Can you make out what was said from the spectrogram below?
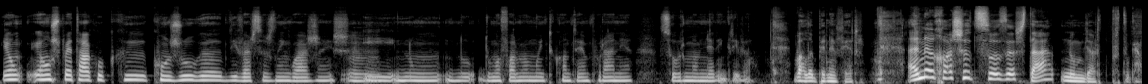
é um, é um espetáculo que conjuga diversas linguagens uhum. e num, no, de uma forma muito contemporânea sobre uma mulher incrível. Vale a pena ver. Ana Rocha de Souza está no Melhor de Portugal.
